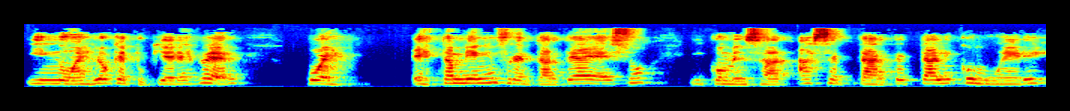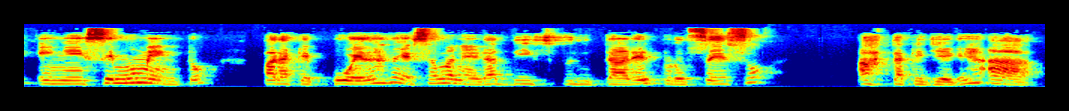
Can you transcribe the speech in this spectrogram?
y no es lo que tú quieres ver, pues es también enfrentarte a eso y comenzar a aceptarte tal y como eres en ese momento para que puedas de esa manera disfrutar el proceso hasta que llegues a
